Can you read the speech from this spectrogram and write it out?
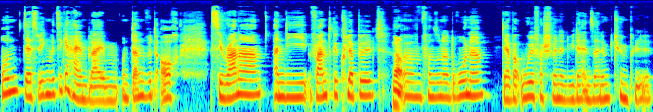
und deswegen wird sie geheim bleiben. Und dann wird auch Sirana an die Wand geklöppelt ja. ähm, von so einer Drohne. Der Baul verschwindet wieder in seinem Tümpel.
